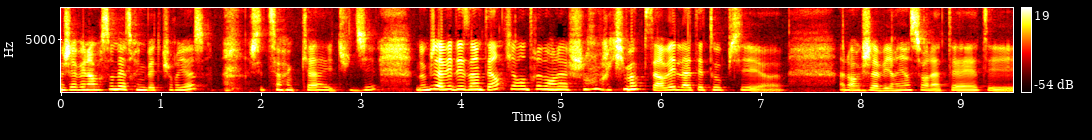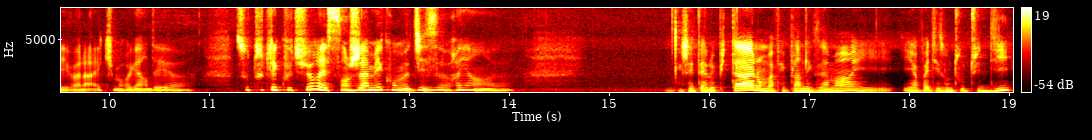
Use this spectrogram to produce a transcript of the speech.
j'avais l'impression d'être une bête curieuse. J'étais un cas à étudier. Donc j'avais des internes qui rentraient dans la chambre et qui m'observaient de la tête aux pieds, euh, alors que j'avais rien sur la tête et voilà, et qui me regardaient euh, sous toutes les coutures et sans jamais qu'on me dise rien. J'étais à l'hôpital, on m'a fait plein d'examens et, et, en fait ils ont tout de suite dit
